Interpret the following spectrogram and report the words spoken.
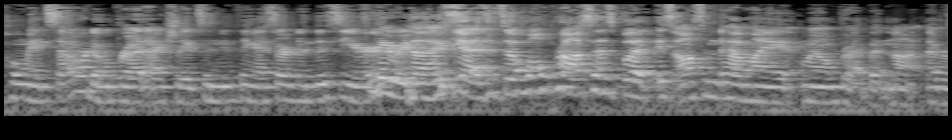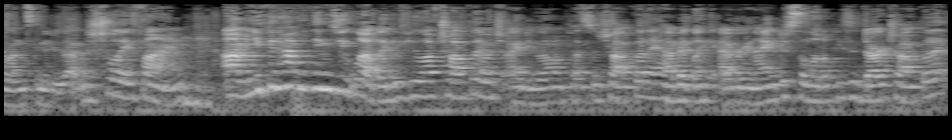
homemade sourdough bread. Actually, it's a new thing I started this year. Very nice. Yes, it's a whole process, but it's awesome to have my my own bread. But not everyone's gonna do that, which is totally fine. Mm-hmm. Um, and you can have the things you love. Like if you love chocolate, which I do, I'm obsessed with chocolate. I have it like every night, just a little piece of dark chocolate.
